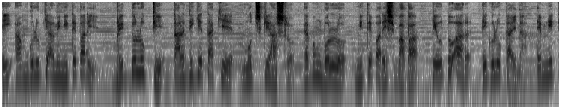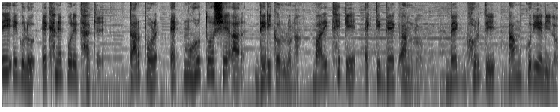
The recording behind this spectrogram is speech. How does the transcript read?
এই আমগুলো কি আমি নিতে পারি? বৃদ্ধ লোকটি তার দিকে তাকিয়ে মুচকি হাসলো এবং বলল, নিতে পারিস বাবা, কেউ তো আর এগুলো খায় না। এমনিতেই এগুলো এখানে পড়ে থাকে তারপর এক মুহূর্ত সে আর দেরি করল না। বাড়ি থেকে একটি ব্যাগ আনলো। ব্যাগ ভর্তি আম কুড়িয়ে নিল।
